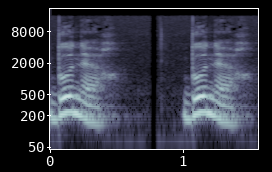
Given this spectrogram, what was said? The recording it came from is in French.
bonheur, bonheur.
